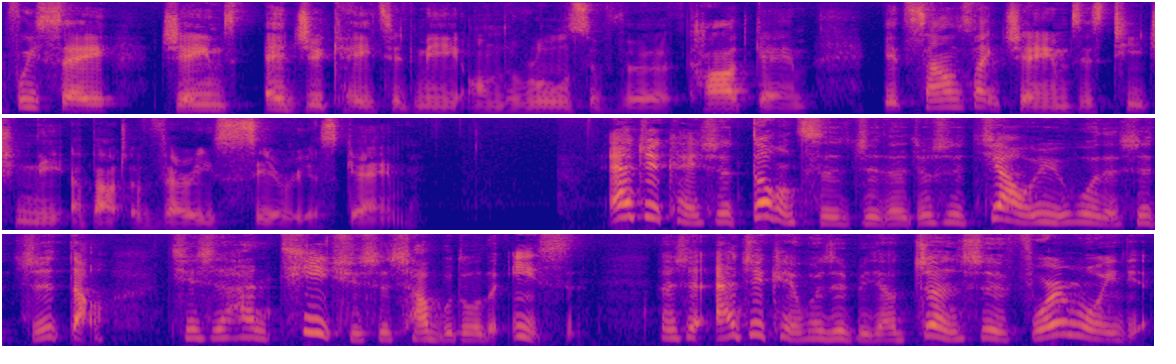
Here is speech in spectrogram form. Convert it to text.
If we say, James educated me on the rules of the card game, it sounds like James is teaching me about a very serious game. Educate 是动词，指的就是教育或者是指导，其实和 teach 是差不多的意思。但是 educate 会是比较正式 formal 一点。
